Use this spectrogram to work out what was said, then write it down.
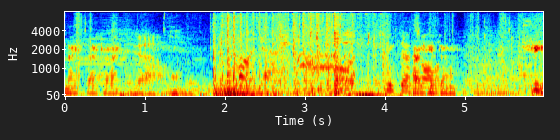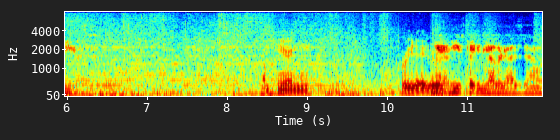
Nice, that guy. Contact. I think that's Alright, all. he's of them. down. Jeez. I'm hearing Predator. Yeah, he's taking the other guys down.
